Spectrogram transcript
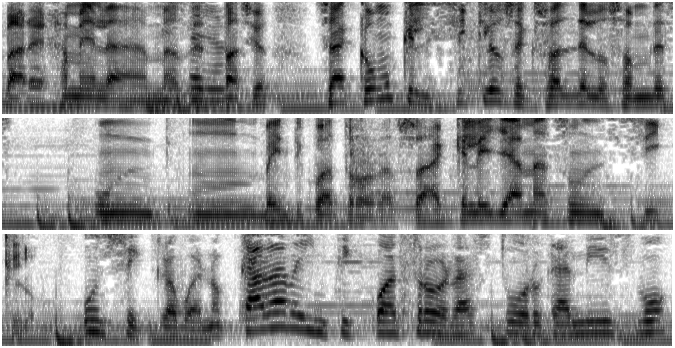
Barejamela más despacio. O sea, ¿cómo que el ciclo sexual de los hombres un, un 24 horas? O sea, ¿qué le llamas un ciclo? Un ciclo. Bueno, cada 24 horas tu organismo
